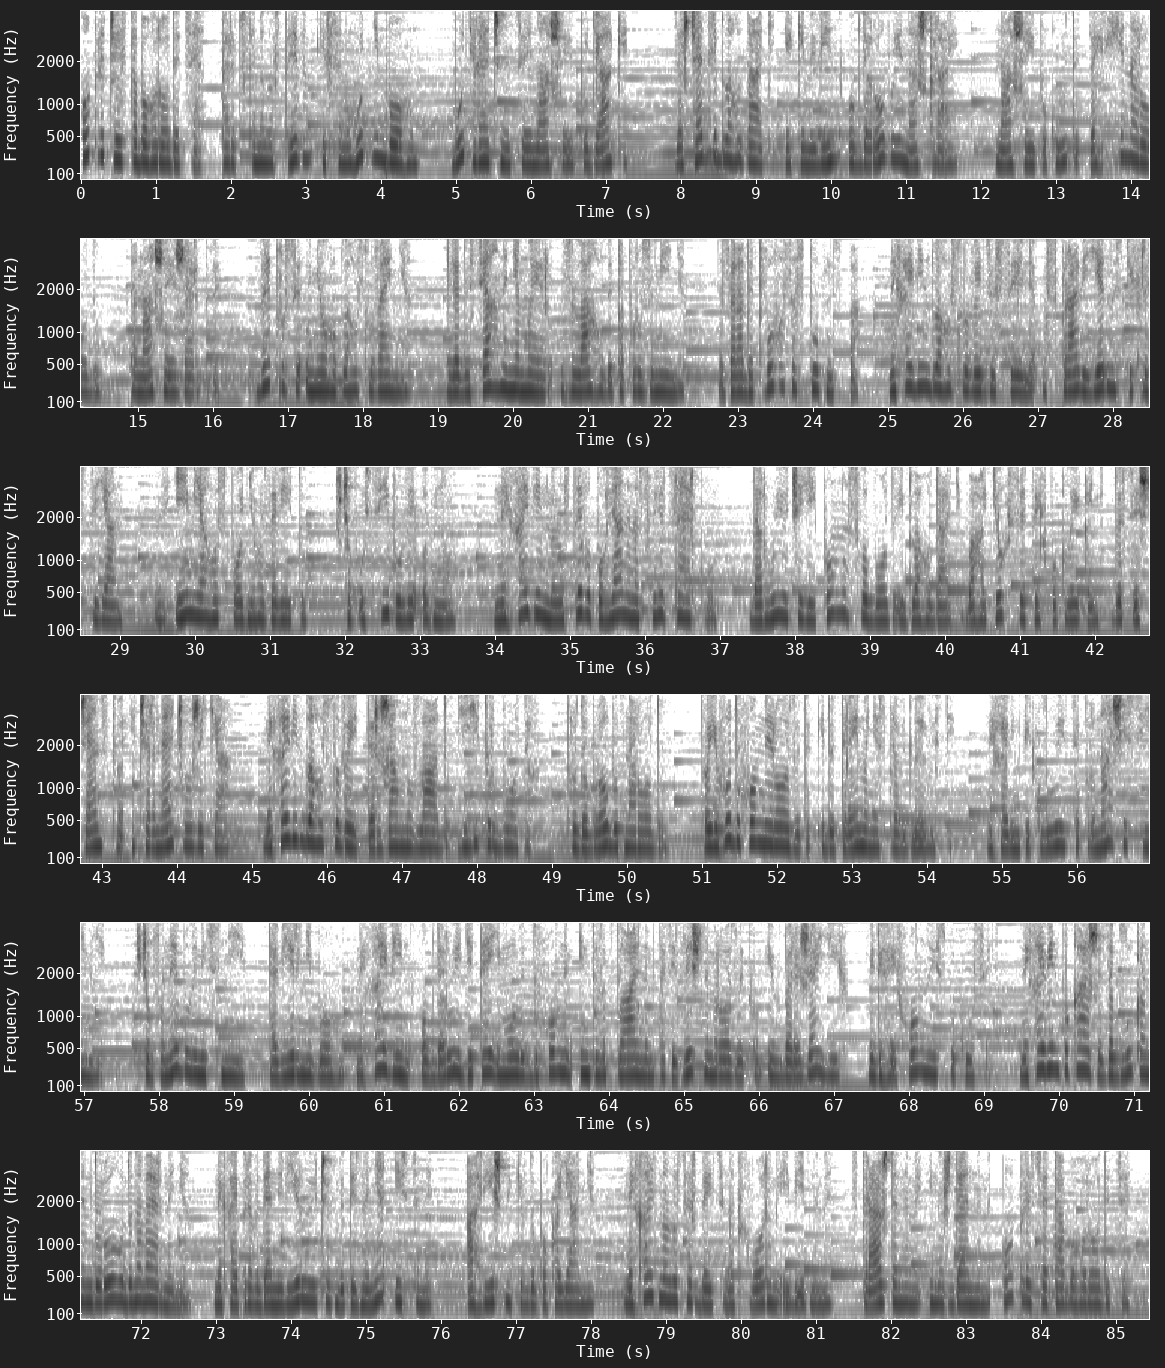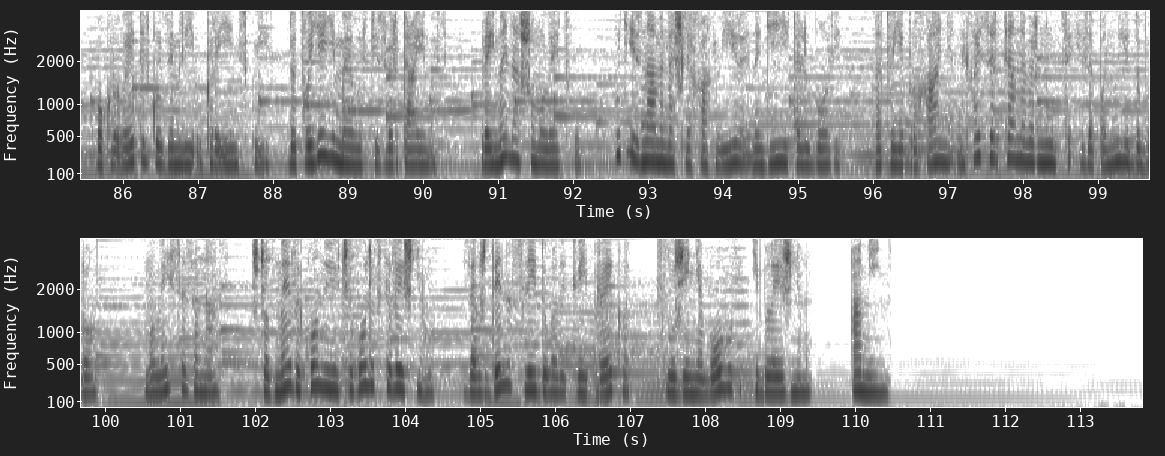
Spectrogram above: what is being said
О пречиста Богородице, перед всемилостивим і всемогутнім Богом, будь речницею нашої подяки за щедрі благодаті, якими Він обдаровує наш край, нашої покути за гріхи народу та нашої жертви. Випроси у нього благословення для досягнення миру, злагоди та порозуміння, заради Твого заступництва. Нехай Він благословить зусилля у справі єдності християн в ім'я Господнього завіту, щоб усі були одно. Нехай Він милостиво погляне на свою церкву, даруючи їй повну свободу і благодать багатьох святих покликань до священства і чернечого життя. Нехай Він благословить державну владу в її турботах про добробут народу, про його духовний розвиток і дотримання справедливості. Нехай Він піклується про наші сім'ї, щоб вони були міцні та вірні Богу. Нехай Він обдарує дітей і молодь духовним, інтелектуальним та фізичним розвитком і вбереже їх від гріховної спокуси. Нехай Він покаже заблуканим дорогу до навернення, нехай приведе невіруючих до пізнання істини, а грішників до покаяння. Нехай змилосердиться над хворими і бідними, стражданими і нужденними, о Пресвята Богородице, покровителько землі української, до Твоєї милості звертаємось, прийми нашу молитву, будь із нами на шляхах віри, надії та любові. На Твоє прохання нехай серця навернуться і запанує добро. Молися за нас, щоб ми, виконуючи волю Всевишнього, завжди наслідували Твій приклад служіння Богові і ближньому. Амінь.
